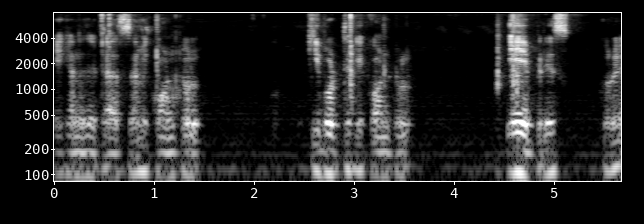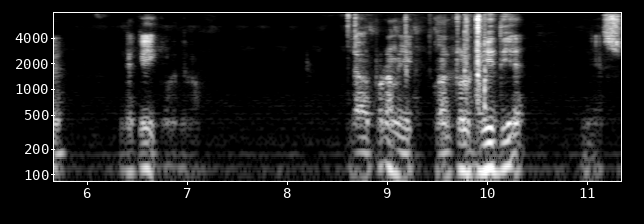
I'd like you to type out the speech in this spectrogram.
এখানে যেটা আছে, আমি কন্ট্রোল কিবোর্ড থেকে কন্ট্রোল এ প্রেস করে এটাকে এই করে দিলাম। তারপর আমি কন্ট্রোল ভি দিয়ে নেক্সট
